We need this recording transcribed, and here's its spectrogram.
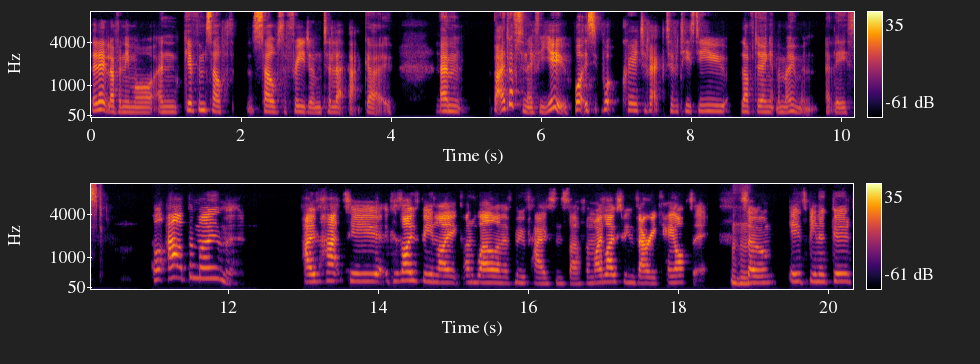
they don't love anymore and give themselves themselves the freedom to let that go mm. um but I'd love to know for you, what is what creative activities do you love doing at the moment, at least? Well, at the moment, I've had to because I've been like unwell and I've moved house and stuff, and my life's been very chaotic. Mm-hmm. So it's been a good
